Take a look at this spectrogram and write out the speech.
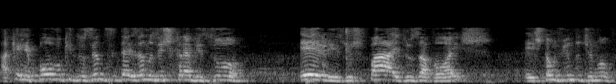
Aquele povo que 210 anos escravizou eles, os pais, os avós. Eles estão vindo de novo.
